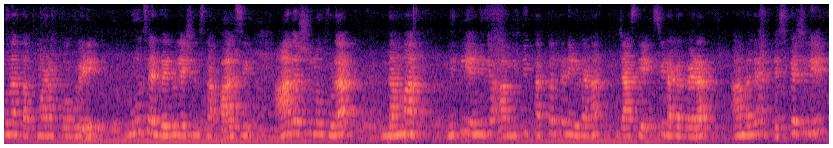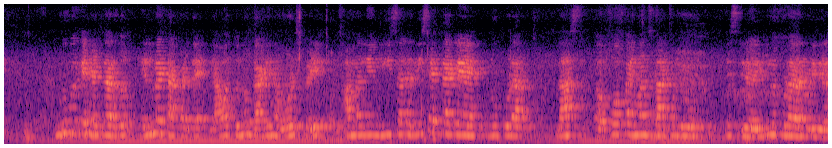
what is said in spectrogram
ಪುನಃ ತಪ್ಪು ಮಾಡಕ್ ಹೋಗ್ಬೇಡಿ. ರೂಲ್ಸ್ ಅಂಡ್ ರೆಗ್ಯುಲೇಷನ್ಸ್ನ ಪಾಲಿಸಿ ಆದಷ್ಟು ಕೂಡ ನಮ್ಮ ಮಿತಿ ಏನಿದೆಯೋ ಆ ಮಿತಿ ತಕ್ಕಂತೆನೇ ಇರೋಣ. ಜಾಸ್ತಿ ಎಕ್ಸಿಡ್ ಆಗೋದು ಬೇಡ. ಆಮೇಲೆ ಎಸ್ಪೆಷಲಿ ಹುಡುಗರಿಗೆ ಹೇಳ್ತಾ ಇರೋದು ಹೆಲ್ಮೆಟ್ ಹಾಕಳ್ದೆ ಯಾವತ್ತೂ ಗಾಡಿನ ಓಡಿಸ್ಬೇಡಿ. ಆಮೇಲೆ ನೀವು ಈ ಸಲ ರೀಸೆಂಟ್ ಆಗಿ ನೀವು ಕೂಡ last four five months back ಒಂದು ಇದನ್ನು ಕೂಡ ನೋಡಿದ್ದೀರ,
